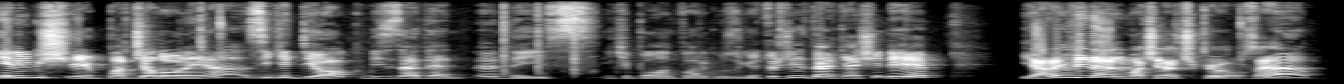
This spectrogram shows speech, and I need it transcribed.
yenilmiş e, parçalı oraya. Sıkıntı yok. Biz zaten öndeyiz. 2 puan farkımızı götüreceğiz derken şimdi yarı final maçına çıkıyoruz ha.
